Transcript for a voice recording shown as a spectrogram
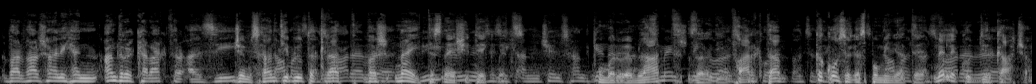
war wahrscheinlich ein anderer Charakter als Sie. James Hunt je bil takrat vaš najtesnejši tekmec. Umrl je mlad zaradi infarkta. Kako se ga spominjate? Ne le kot dirkača,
